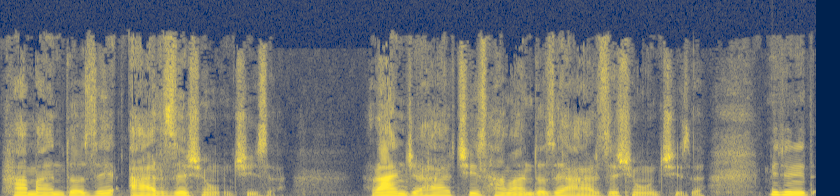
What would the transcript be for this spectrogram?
هم اندازه ارزش اون چیزه. رنج هر چیز هم اندازه ارزش اون چیزه. می‌دونید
